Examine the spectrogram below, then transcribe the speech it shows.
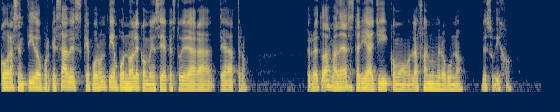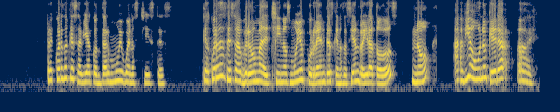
cobra sentido porque sabes que por un tiempo no le convencía que estudiara teatro. Pero de todas maneras estaría allí como la fan número uno de su hijo. Recuerdo que sabía contar muy buenos chistes. ¿Te acuerdas de esa broma de chinos muy ocurrentes que nos hacían reír a todos? ¿No? Había uno que era... Ay.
